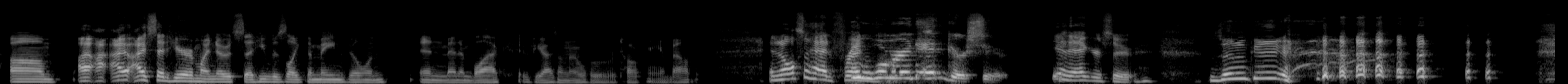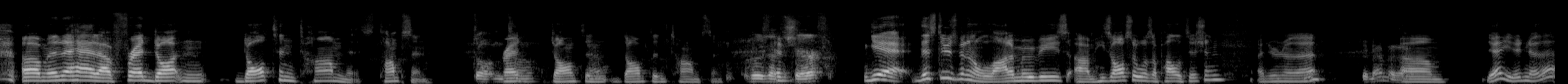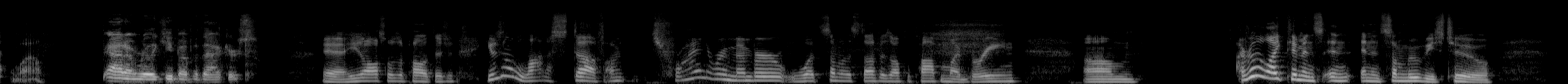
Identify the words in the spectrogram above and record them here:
Um, I, I I said here in my notes that he was like the main villain in Men in Black. If you guys don't know who we're talking about, and it also had Fred. He wore an Edgar suit. Yeah, the Edgar suit. Is that okay? um, and it had uh, Fred Dalton Dalton Thomas Thompson. Dalton. Fred Tom- Dalton Dalton Thompson. Who's that? The If- sheriff. Yeah, this dude's been in a lot of movies. Um, he's also was a politician. I do know that. Not know that. Um, yeah, you didn't know that? Wow. I don't really keep up with actors. Yeah, he also was a politician. He was in a lot of stuff. I'm trying to remember what some of the stuff is off the top of my brain. Um, I really liked him in in and in some movies too.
